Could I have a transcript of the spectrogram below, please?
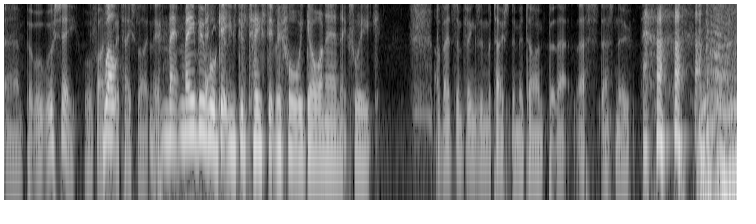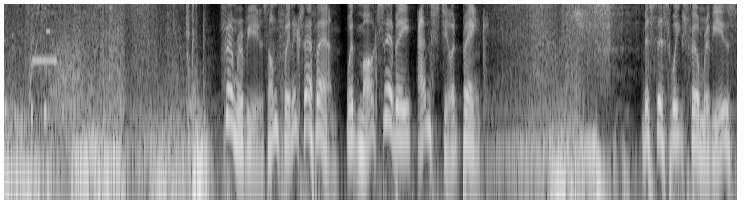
um, but we'll, we'll see. We'll find Well, out what it tastes like. Ma- Maybe we'll get you to taste it before we go on air next week. I've had some things in my toast in my time, but that that's that's new. Film reviews on Phoenix FM with Mark Sibby and Stuart Pink. Miss this week's film reviews?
